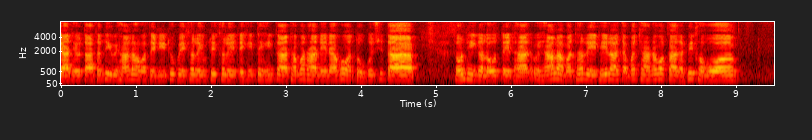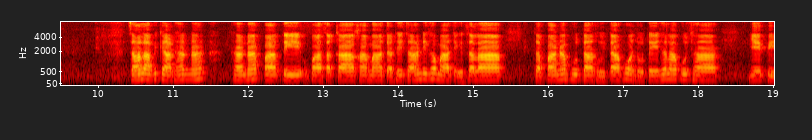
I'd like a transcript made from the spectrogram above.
ยาเทวตาสันติวิหาราวเตดีทุเปคะเลวทิคะเลเตหิงเตหิงตาธรรมทานเนนาพระวันตุปุชิตาสนทิงกะโลเตถาวิหารามันทะเลเทราจัมปชานวกาจากพิขวสาราพิการทันนะ ธานะปาติอุปาสกาคามาจัตติสานิขมาจิอิสลาสัปปานะภูตาถุยตาพวนตุเตชลาภูชา เยปิ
